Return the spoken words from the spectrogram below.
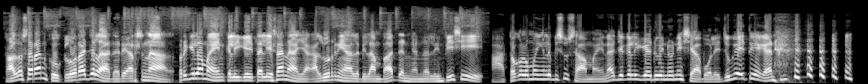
Kalau saranku, keluar aja lah dari Arsenal. Pergilah main ke Liga Italia sana yang alurnya lebih lambat dan ngandelin visi. Atau kalau mau yang lebih susah, main aja ke Liga 2 Indonesia. Boleh juga itu ya kan?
